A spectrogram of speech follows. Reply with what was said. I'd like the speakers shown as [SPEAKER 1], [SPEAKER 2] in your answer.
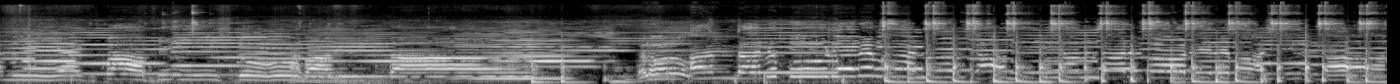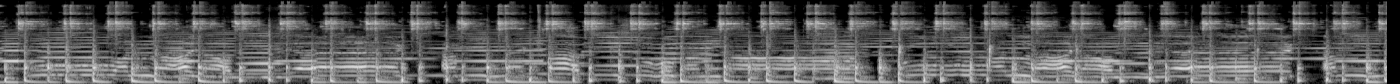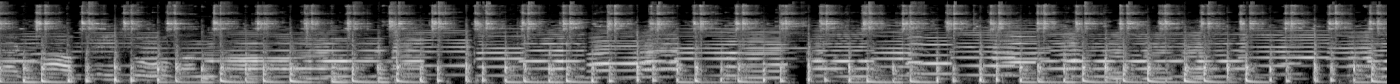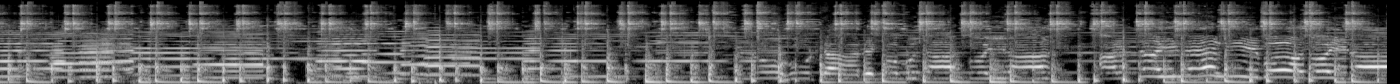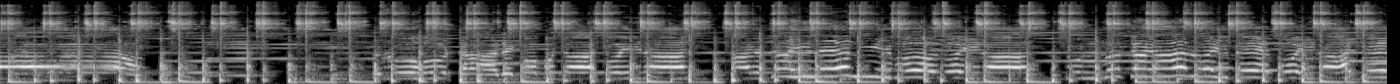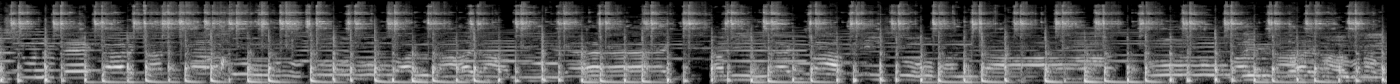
[SPEAKER 1] আমি এক পাপিষ্ট বান্দা
[SPEAKER 2] হ্যালো হ্যালো।
[SPEAKER 1] মানুষ আমি আন্দার ঘরের বাসিন্দা। রুহুটারে কবুতা কইরা আর চাইলে নিব দইরা রুহুটারে কবজা music style.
